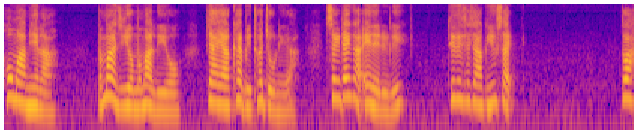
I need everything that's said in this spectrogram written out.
ဟိုမှမြင်လားမမကြီးရောမမလေးရောပြာရခတ်ပြီးထွက်ကြုံနေတာစိတ်တိုက်ကဧည့်သည်တွေလေတိတိကျကျဂယုဆိုင်သွား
